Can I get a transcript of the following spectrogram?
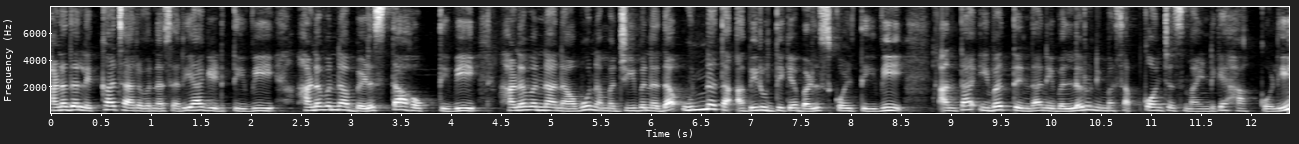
ಹಣದ ಲೆಕ್ಕಾಚಾರವನ್ನು ಸರಿಯಾಗಿ ಇಡ್ತೀವಿ. ಹಣವನ್ನು ಬೆಳೆಸ್ತಾ ಹೋಗ್ತೀವಿ. ಹಣವನ್ನು ನಾವು ನಮ್ಮ ಜೀವನದ ಉನ್ನತ ಅಭಿವೃದ್ಧಿಗೆ ಬಳಸ್ಕೊಳ್ತೀವಿ ಅಂತ ಇವತ್ತಿಂದ ನೀವೆಲ್ಲರೂ ನಿಮ್ಮ ಸಬ್ಕಾನ್ಷಿಯಸ್ ಮೈಂಡ್ಗೆ ಹಾಕ್ಕೊಳ್ಳಿ.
